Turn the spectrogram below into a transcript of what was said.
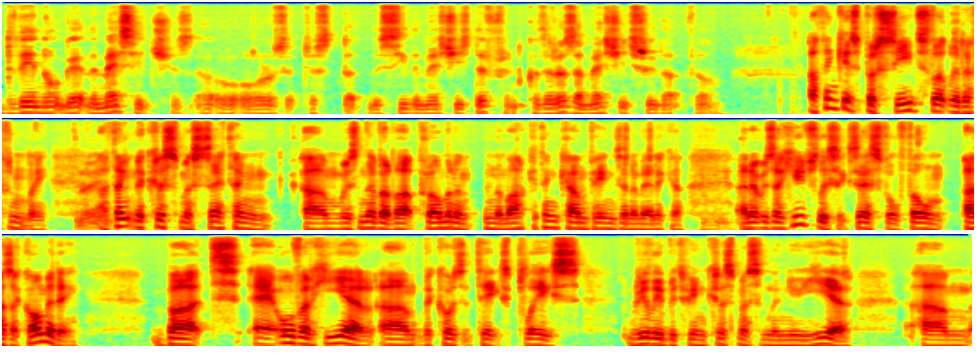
Do they not get the message, or, is it just that they see the message different? Because there is a message through that film. I think it's perceived slightly differently. Right. I think the Christmas setting um, was never that prominent in the marketing campaigns in America, and it was a hugely successful film as a comedy. But uh, over here, um, because it takes place really between Christmas and the New Year, um,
